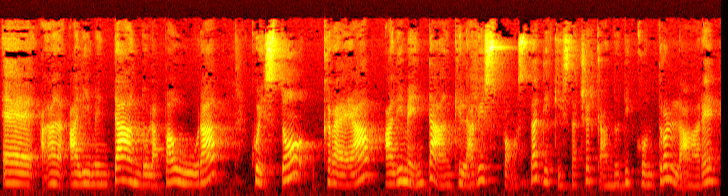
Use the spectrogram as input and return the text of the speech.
eh, alimentando la paura, questo crea, alimenta anche la risposta di chi sta cercando di controllare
